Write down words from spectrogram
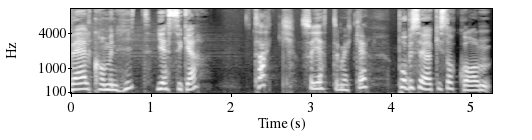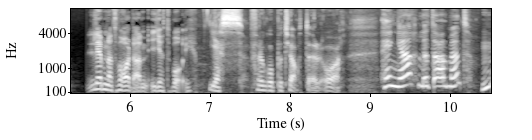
Välkommen hit Jessica. Tack så jättemycket. På besök i Stockholm, lämnat vardagen i Göteborg. Yes, för att gå på teater och hänga lite allmänt. Mm.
